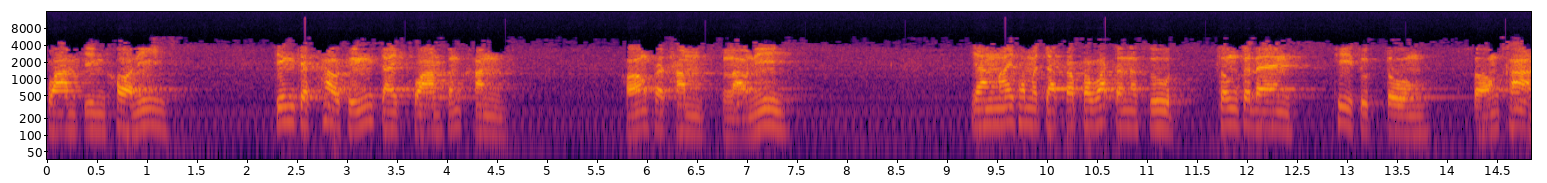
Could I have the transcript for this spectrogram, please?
ความจริงข้อนี้ จึงจะเข้าถึงใจความสำคัญของพระธรรมเหล่านี้ อย่างในธรรมจักรกับปวัตนสูตรทรงแสดงที่สุดโต่งสองข้าง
